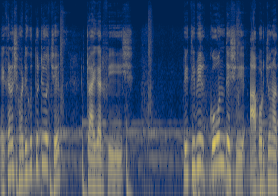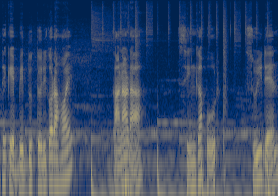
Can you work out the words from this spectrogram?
এখানে সঠিক উত্তরটি হচ্ছে টাইগার ফিশ। পৃথিবীর কোন দেশে আবর্জনা থেকে বিদ্যুৎ তৈরি করা হয়? Canada, Singapore, Sweden,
